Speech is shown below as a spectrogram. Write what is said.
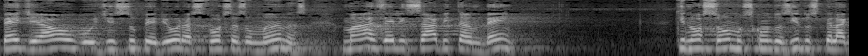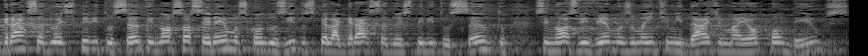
pede algo de superior às forças humanas, mas ele sabe também que nós somos conduzidos pela graça do Espírito Santo e nós só seremos conduzidos pela graça do Espírito Santo se nós vivemos uma intimidade maior com Deus.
